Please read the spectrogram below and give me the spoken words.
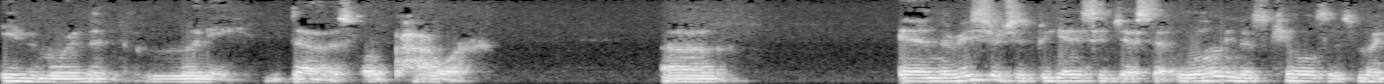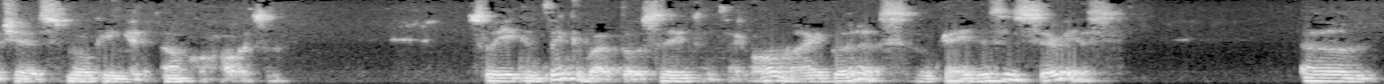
even more than money does or power. Um, and the research is beginning to suggest that loneliness kills as much as smoking and alcoholism. So you can think about those things and think, oh my goodness, okay, this is serious. Um,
